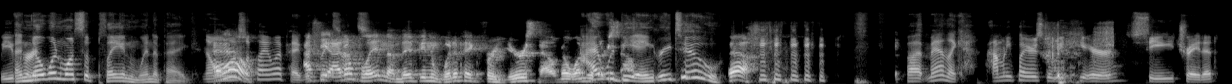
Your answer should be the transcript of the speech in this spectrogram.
We've and heard, no one wants to play in Winnipeg. no one wants to play in Winnipeg. which Actually, makes I don't blame them. They've been in Winnipeg for years now. No wonder I would south. be angry too. Yeah. But man, like, how many players do we hear see traded,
